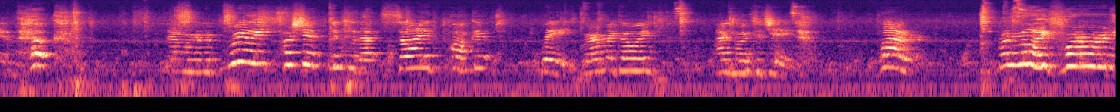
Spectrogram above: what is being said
And hook. Now we're gonna really push it into that side pocket. Wait, where am I going? I'm going to jade. Platter. Bring the leg forward.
